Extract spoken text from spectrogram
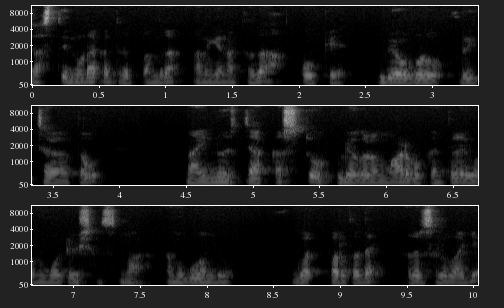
ಜಾಸ್ತಿ ನೋಡಕತ್ತಿರಪ್ಪ ಅಂದ್ರೆ ನನಗೇನಾಗ್ತದ? ಓಕೆ ವಿಡಿಯೋಗಳು ರೀಚ್ ಆಗತ್ತವು. ನಾ ಇನ್ನೂ ಸಾಕಷ್ಟು ವಿಡಿಯೋಗಳು ಮಾಡ್ಬೇಕಂತೇಳಿ ಒಂದು ಮೋಟಿವೇಶನ್ಸ್ನ ನಮಗೂ ಒಂದು ಬರ್ತದೆ. ಅದರ ಸಲುವಾಗಿ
